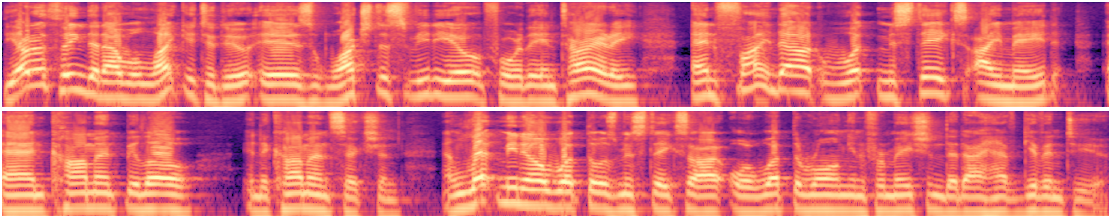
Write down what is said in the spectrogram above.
The other thing that I would like you to do is watch this video for the entirety and find out what mistakes I made and comment below in the comment section and let me know what those mistakes are or what the wrong information that I have given to you.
